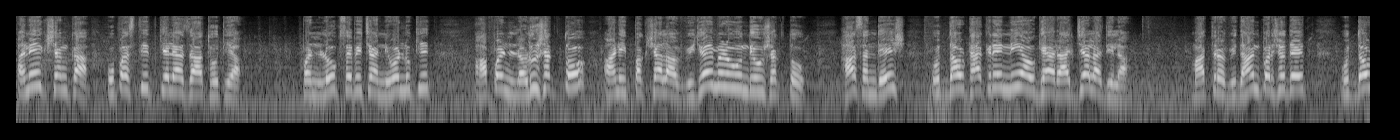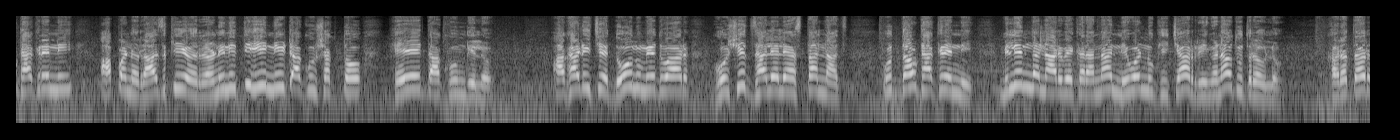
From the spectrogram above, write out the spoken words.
अनेक शंका उपस्थित केल्या जात होत्या. पण लोकसभेच्या निवडणुकीत आपण लढू शकतो आणि पक्षाला विजय मिळवून देऊ शकतो. हा संदेश उद्धव ठाकरेंनी अवघ्या राज्याला दिला. मात्र विधान परिषदेत उद्धव ठाकरेंनी आपण राजकीय रणनीतीही नीट आखू शकतो हे दाखवून दिलं. आघाडीचे दोन उमेदवार घोषित झालेले असतानाच उद्धव ठाकरेंनी मिलिंद नार्वेकरांना निवडणुकीच्या रिंगणात उतरवलं. खरं तर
